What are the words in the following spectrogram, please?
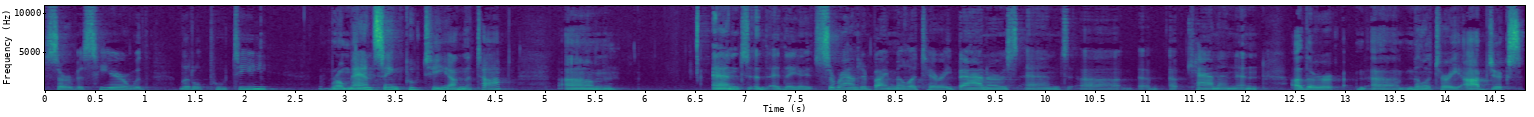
service here, with little putti, romancing putti on the top. Um, and they are surrounded by military banners and uh, a, a, cannon and other uh, military objects.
